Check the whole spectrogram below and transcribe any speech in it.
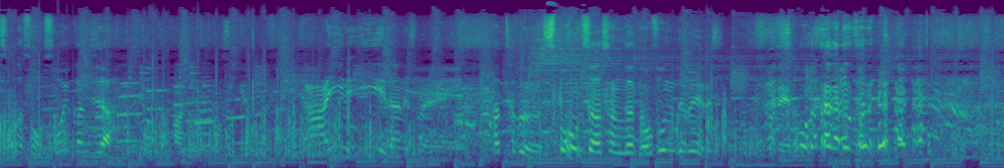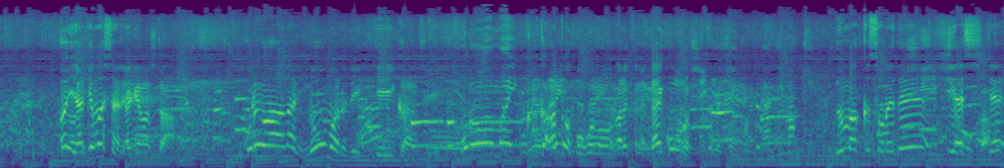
そうだそうそういう感じだ。いやーいいね。いい絵だねそれ。あ多分スポンサーさんが望んでる絵です スポンサーが望んでる。あ焼けましたね。焼けましたこれは何？ノーマルでいっていい感じ？このままいくか。あとはここのあれですね大根おろし。何巻？きうまくそれで冷やして。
